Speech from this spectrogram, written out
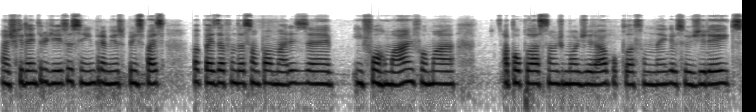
Acho que dentro disso, sim, para mim os principais papéis da Fundação Palmares é informar, informar a população de modo geral, a população negra, seus direitos,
